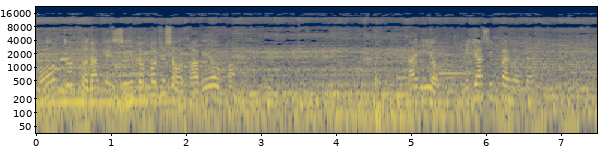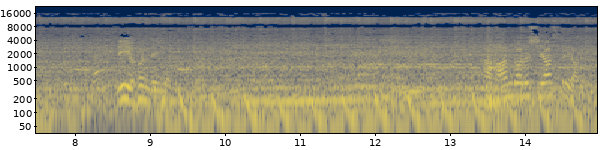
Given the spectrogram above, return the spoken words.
もうちょっとだけシートポジション下げようか。はいいいよ。右足いっぱい踏んで。いいよ踏んでいいよ。あハンドルしやすいやろ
